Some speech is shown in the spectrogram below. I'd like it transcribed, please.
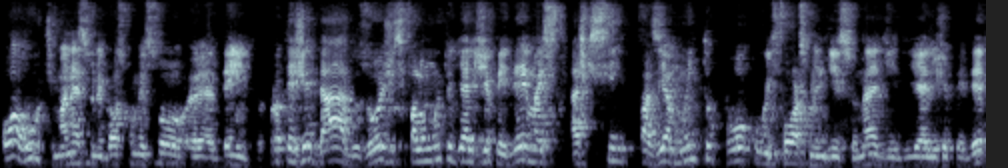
ou a última, né? Se o negócio começou é, dentro. Proteger dados. Hoje se falou muito de LGPD, mas acho que se fazia muito pouco o enforcement disso, né? De, de LGPD.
